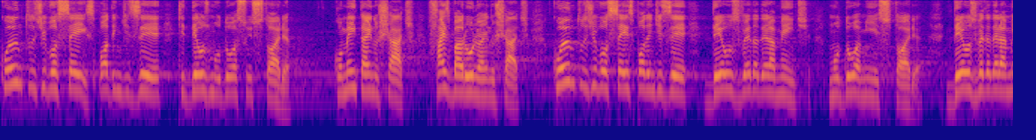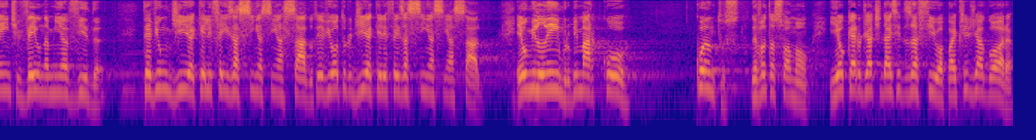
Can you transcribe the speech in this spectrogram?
quantos de vocês podem dizer que Deus mudou a sua história? Comenta aí no chat, faz barulho aí no chat. Quantos de vocês podem dizer, Deus verdadeiramente mudou a minha história? Deus verdadeiramente veio na minha vida. Teve um dia que ele fez assim, assim, assado. Teve outro dia que ele fez assim, assim, assado. Eu me lembro, me marcou. Quantos? Levanta a sua mão. E eu quero já te dar esse desafio a partir de agora.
